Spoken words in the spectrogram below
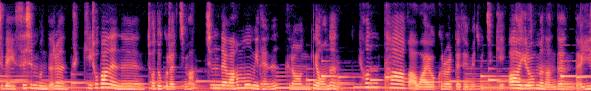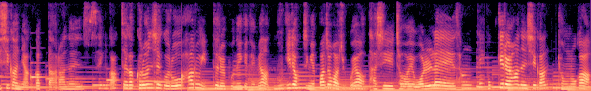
집에 있으신 분들은 특히 초반에는 저도 그랬지만 침대와 한 몸이 되는 그런 경우는 현타가 와요. 그럴 때 되면 솔직히 아 이러면 안 되는데 이 시간이 아깝다라는 생각 제가 그런 식으로 하루 이틀을 보내게 되면 무기력증에 빠져가지고요. 다시 저의 원래 상태 복귀를 하는 시간 경로가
